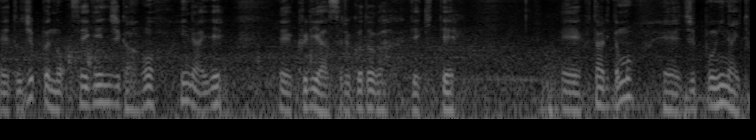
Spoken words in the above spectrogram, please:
えーと、10分の制限時間を以内で、えクリアすることができて、え2人とも、え10分以内と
